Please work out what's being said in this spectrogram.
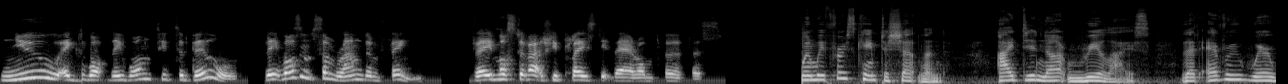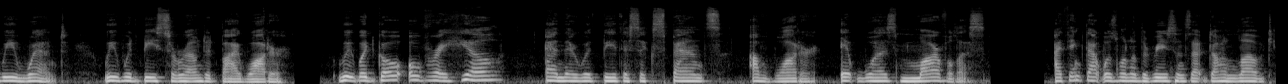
knew what they wanted to build. It wasn't some random thing. They must have actually placed it there on purpose. When we first came to Shetland, I did not realize that everywhere we went, we would be surrounded by water. We would go over a hill, and there would be this expanse of water. It was marvelous. I think that was one of the reasons that Don loved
